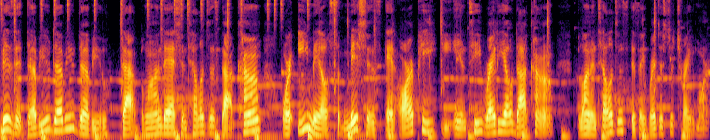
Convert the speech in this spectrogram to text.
visit www.blonde-intelligence.com or email submissions at rpentradio.com. Blonde Intelligence is a registered trademark.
